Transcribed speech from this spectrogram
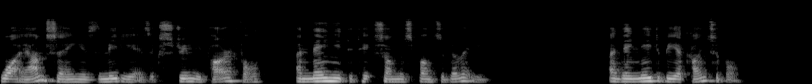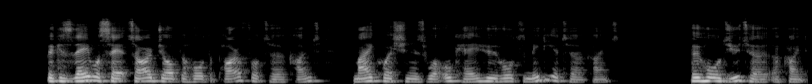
What I am saying is the media is extremely powerful and they need to take some responsibility. and they need to be accountable because they will say it's our job to hold the powerful to account. My question is, well, okay, who holds the media to account? Who holds you to account?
